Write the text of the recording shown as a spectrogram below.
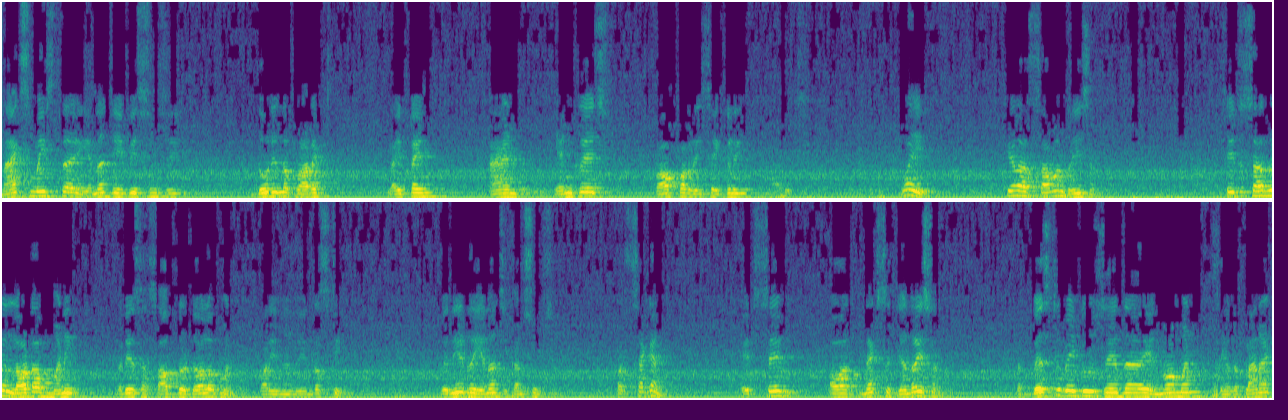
maximize the energy efficiency during the product lifetime, and encourage proper recycling habits. Why? Here are seven reasons. See, it serves a lot of money. That is a software development for in the industry. We need the energy consumption. But second, it saves our next generation. The best way to save the environment, save the planet,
